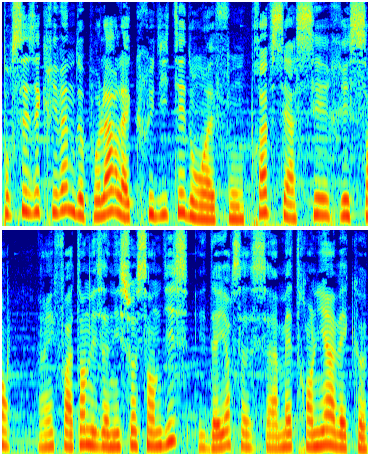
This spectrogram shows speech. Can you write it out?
pour ces écrivaines de polar, la crudité dont elles font preuve, c'est assez récent. Hein, il faut attendre les années 70, et d'ailleurs ça, ça à mettre en lien avec euh,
